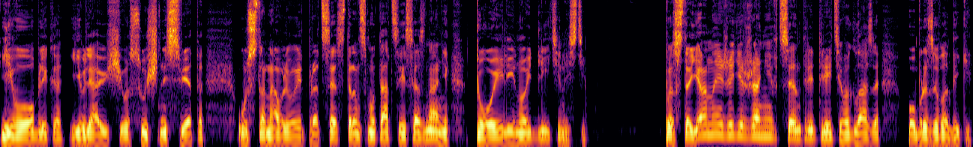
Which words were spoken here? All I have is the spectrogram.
его облика, являющего сущность света, устанавливает процесс трансмутации сознания той или иной длительности. Постоянное же держание в центре третьего глаза образа владыки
